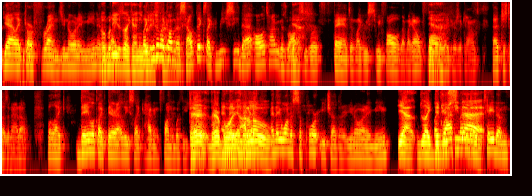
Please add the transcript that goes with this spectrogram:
yeah like our friends you know what i mean and then, Nobody's like like anybody's even like on the Celtics, like we see that all the time because we're Yeah. obviously we're fans and like we we follow them. Like I don't follow Yeah. Lakers accounts. That just doesn't add up. But like they look like they're at least like having fun with each They're- other. they're And they- boys. and I don't like- know- And they want to support each other. You know what I mean? Yeah, like, did you see night, uh, that? Like, Tatum,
